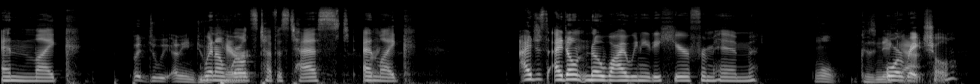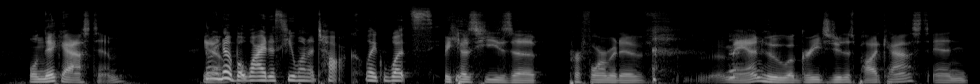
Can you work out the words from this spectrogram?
and like But do we? I mean, do went we on world's toughest test and Right. like i just i don't know why we need to hear from him Well, because Nick or a- rachel Well, Nick asked him. You no, i know but why does he want to talk like what's he- because he's a performative man who agreed to do this podcast and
